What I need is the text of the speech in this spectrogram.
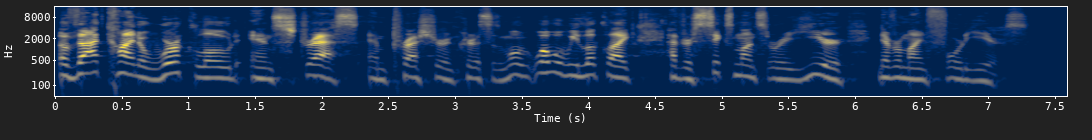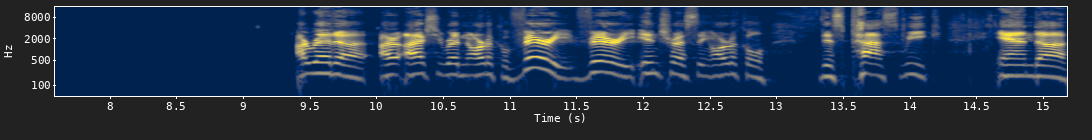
of that kind of workload and stress and pressure and criticism. What, what will we look like after six months or a year, never mind 40 years? I read a, I actually read an article, very, very interesting article this past week. And uh,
